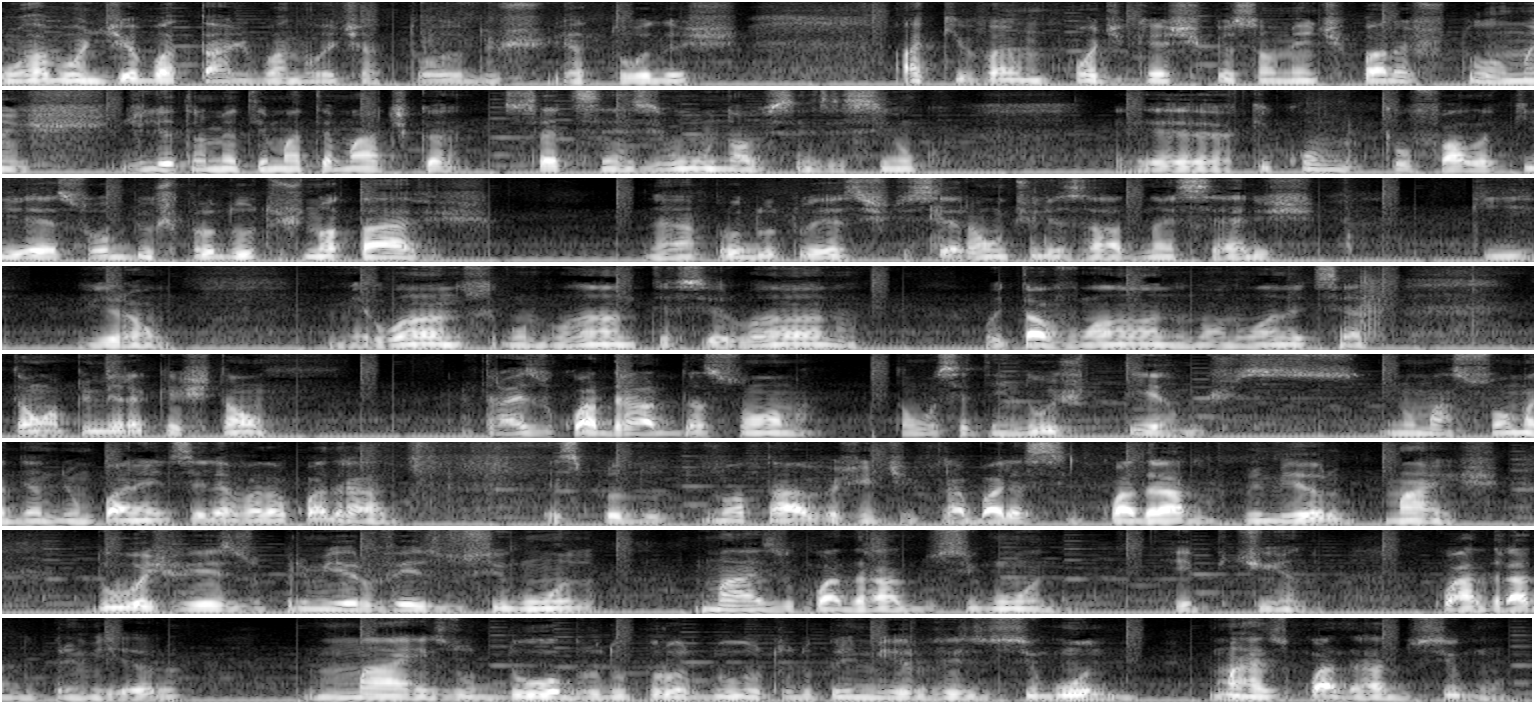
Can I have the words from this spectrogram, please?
Olá, bom dia, boa tarde, boa noite a todos e a todas. Aqui vai um podcast especialmente para as turmas de letramento em matemática 701 e 905. É, que, como, que eu falo aqui é sobre os produtos notáveis, né? Produtos esses que serão utilizados nas séries que virão. Primeiro ano, segundo ano, terceiro ano, oitavo ano, nono ano, etc. Então a primeira questão traz o quadrado da soma. Então você tem dois termos numa soma dentro de um parênteses elevado ao quadrado. Esse produto notável a gente trabalha assim: quadrado do primeiro mais duas vezes o primeiro vezes o segundo mais o quadrado do segundo. Repetindo, quadrado do primeiro mais o dobro do produto do primeiro vezes o segundo, mais o quadrado do segundo.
